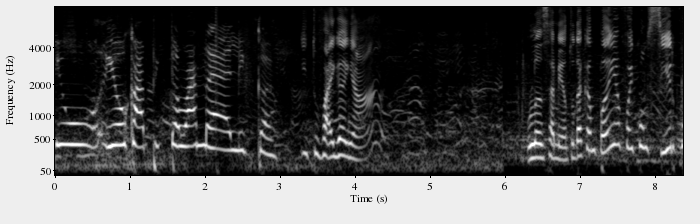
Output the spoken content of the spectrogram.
e o, e o Capitão América. E tu vai ganhar? O lançamento da campanha foi com circo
